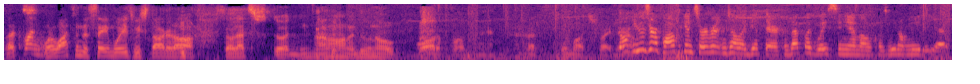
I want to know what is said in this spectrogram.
Let's, Come on. we're watching the same ways we started off, so that's good. I don't want to do no waterfront, man. That's too much right now. Don't use your Apothicon Servant until I get there, because that's like wasting ammo, because we don't need it yet.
